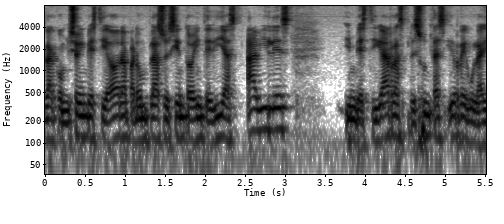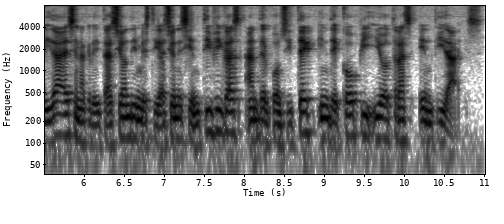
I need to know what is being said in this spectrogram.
la Comisión Investigadora para un plazo de 120 días hábiles investigar las presuntas irregularidades en la acreditación de investigaciones científicas ante el CONCITEC, INDECOPI y otras entidades.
